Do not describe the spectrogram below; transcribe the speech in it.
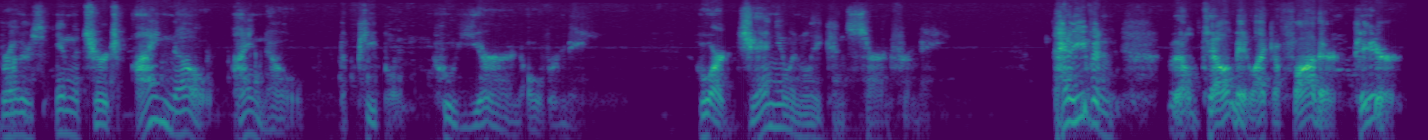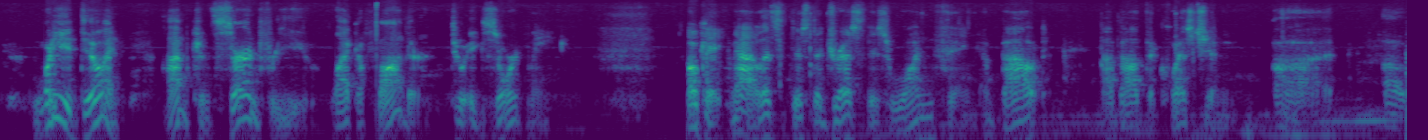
brothers, in the church, I know, I know the people who yearn over me, who are genuinely concerned for me. And even they'll tell me, like a father, Peter, what are you doing? I'm concerned for you, like a father, to exhort me. Okay, now let's just address this one thing about about the question uh, of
